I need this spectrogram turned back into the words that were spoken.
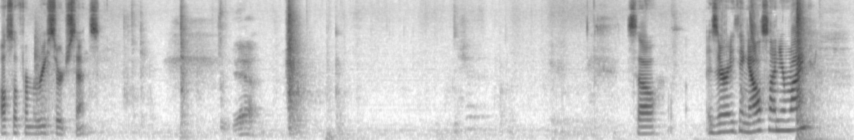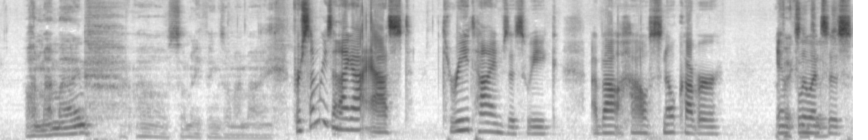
also from a research sense. Yeah. So, is there anything else on your mind? On my mind, oh, so many things on my mind. For some reason, I got asked three times this week about how snow cover Affects influences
